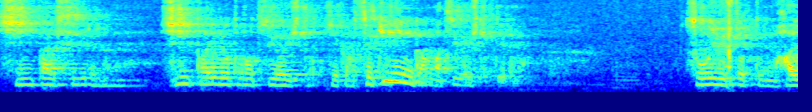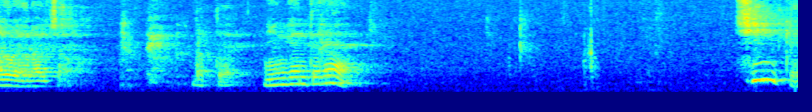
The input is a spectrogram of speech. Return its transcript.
心配しすぎるんだね。心配事の強い人それから責任感が強い人っていうのはそういう人っていうのは肺をやられちゃう。だって人間ってね神経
